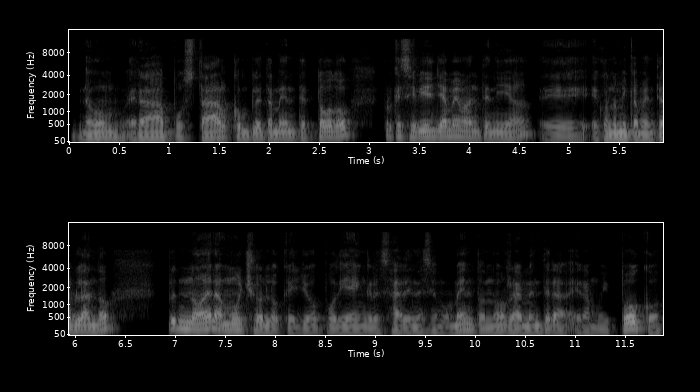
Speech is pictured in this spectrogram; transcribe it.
¿no? Era apostar completamente todo, porque si bien ya me mantenía eh, económicamente hablando, pues no era mucho lo que yo podía ingresar en ese momento, ¿no? Realmente era, era muy poco.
